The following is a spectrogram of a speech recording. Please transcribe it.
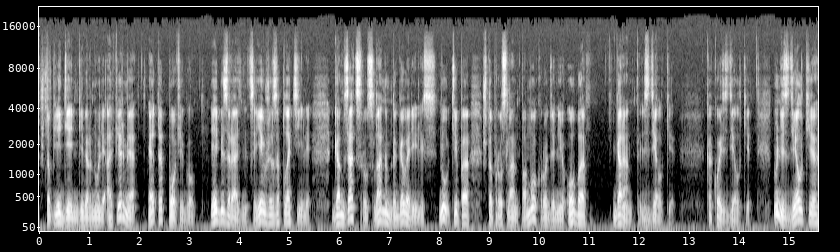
чтобы ей деньги вернули, а фирме это пофигу. Ей без разницы, ей уже заплатили. Гамзат с Русланом договорились. Ну, типа, чтоб Руслан помог, вроде они оба гаранты сделки. Какой сделки? Ну, не сделки,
